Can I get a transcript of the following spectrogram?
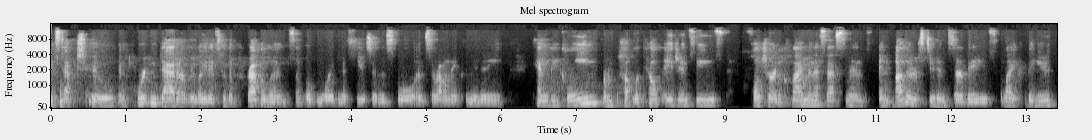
In step two, important data related to the prevalence of opioid misuse in the school and surrounding community can be gleaned from public health agencies, culture and climate assessments, and other student surveys like the Youth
